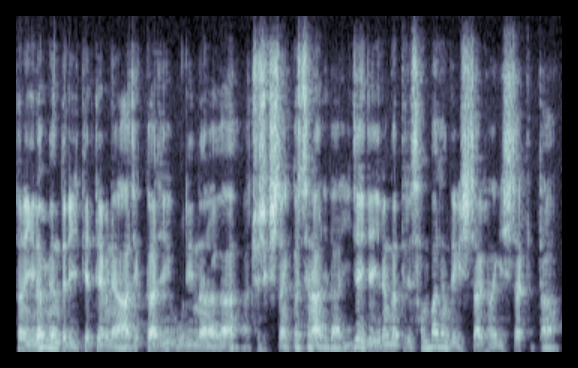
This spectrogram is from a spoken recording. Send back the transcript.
저는 이런 면들이 있기 때문에 아직까지 우리나라가 주식시장의 끝은 아니다. 이제 이제 이런 것들이 선반영되기 시작하기 시작했다.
